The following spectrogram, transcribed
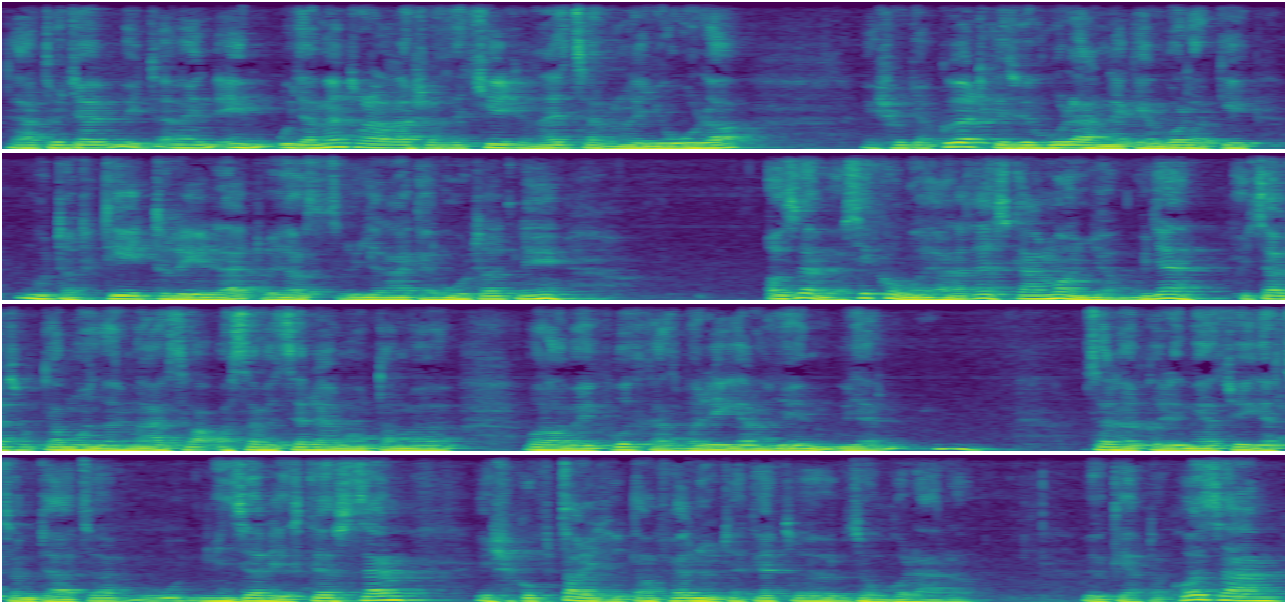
Tehát, hogyha én, én ugye a mentorálás az egy héten egyszerűen egy óra, és hogy a következő órán nekem valaki mutat két rélet, hogy azt tudja nekem mutatni, az nem veszi komolyan, hát ezt kell mondjam, ugye? Itt el szoktam mondani már, azt egyszer elmondtam valamelyik podcastban régen, hogy én ugye zenekadémiát végeztem, tehát mint zenész kezdtem, és akkor tanítottam felnőtteket zongorára. Ők jártak hozzám,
